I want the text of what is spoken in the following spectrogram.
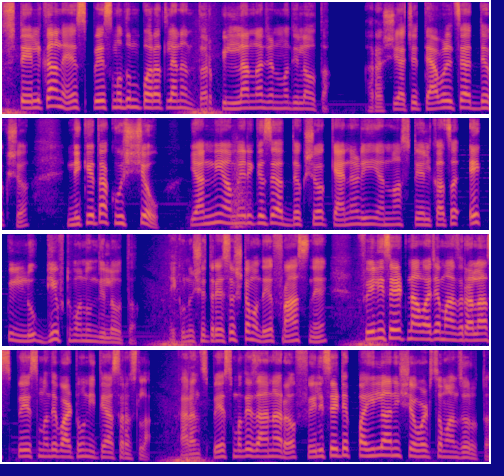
स्टेल्काने स्पेसमधून परतल्यानंतर पिल्लांना जन्म दिला होता. रशियाचे त्यावेळचे अध्यक्ष निकेता खुश्चेव यांनी अमेरिकेचे अध्यक्ष कॅनडी यांना स्टेल्काचं एक पिल्लू गिफ्ट म्हणून दिलं होतं. एकोणीसशे त्रेसष्टमध्ये फ्रान्सने फेलिसेट नावाच्या मांजराला स्पेसमध्ये पाठवून इतिहास रचला. कारण स्पेसमध्ये जाणारं फेलिसेट हे पहिलं आणि शेवटचं मांजर होतं.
